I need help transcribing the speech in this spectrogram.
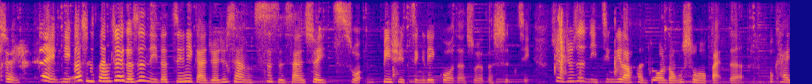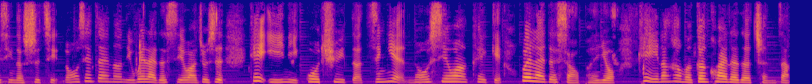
岁，对你二十三岁，可是你的经历感觉就像四十三岁所必须经历过的所有的事情，所以就是你经历了很多浓缩版的不开心的事情，然后现在呢，你未来的希望就是可以以你过去的经验，然后希望可以给未来的小朋友，可以让他们更快乐的成长。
